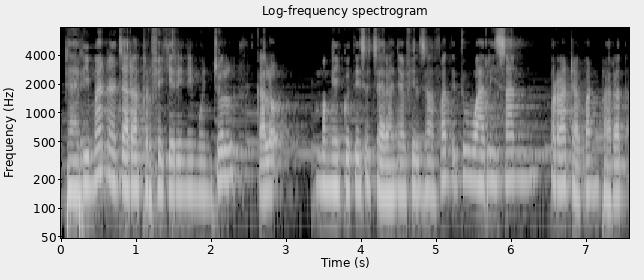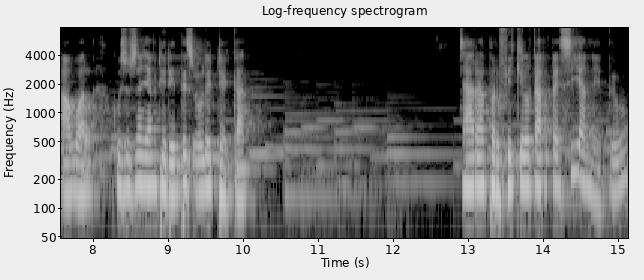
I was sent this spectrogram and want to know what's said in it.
Dari mana cara berpikir ini muncul? Kalau mengikuti sejarahnya filsafat itu warisan peradaban barat awal, khususnya yang dirintis oleh Descartes. Cara berpikir kartesian itu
